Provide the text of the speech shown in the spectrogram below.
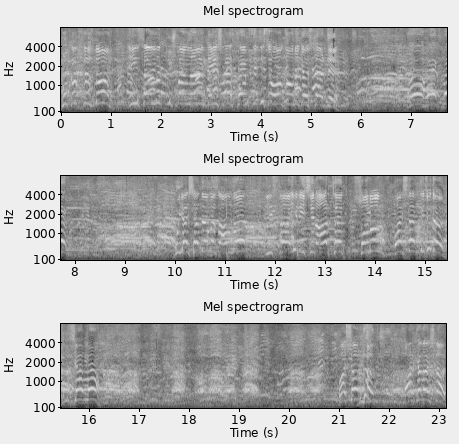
hukuksuzluğun, insanlık düşmanlığının değişmez temsilcisi olduğunu gösterdi. Allahu Ekber. Bu yaşadığımız anlar İsrail için artık sonun başlangıcıdır. İnşallah. Başardık. Arkadaşlar.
